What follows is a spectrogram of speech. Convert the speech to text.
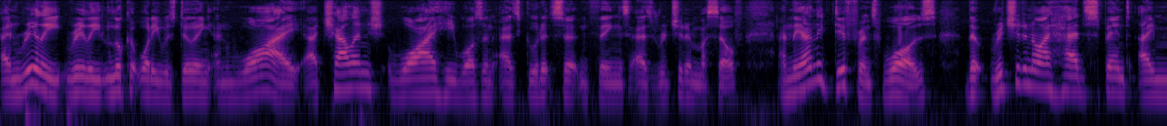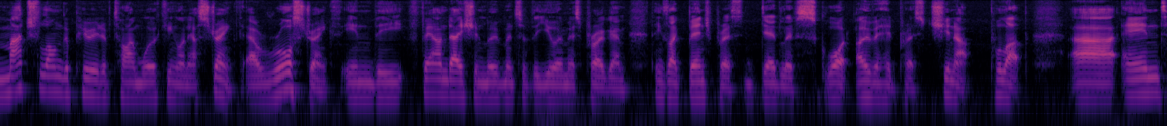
and really really look at what he was doing and why uh, challenge why he wasn't as good at certain things as Richard and myself. And the only difference was that Richard and I had spent a much longer period of time working on our strength our raw strength in the foundation movements of the UMS program. Things like bench press deadlift squat overhead press chin up pull up. Uh, and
